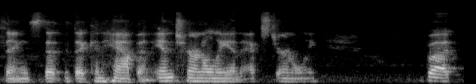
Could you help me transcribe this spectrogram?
things that, that can happen internally and externally. But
